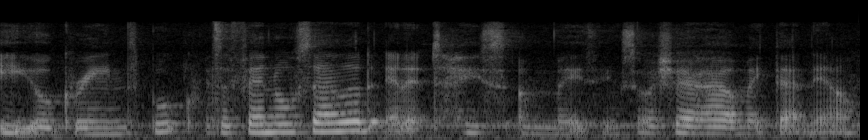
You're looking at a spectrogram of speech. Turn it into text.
Eat Your Greens book. It's a fennel salad and it tastes amazing. So I'll show you how I make that now.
